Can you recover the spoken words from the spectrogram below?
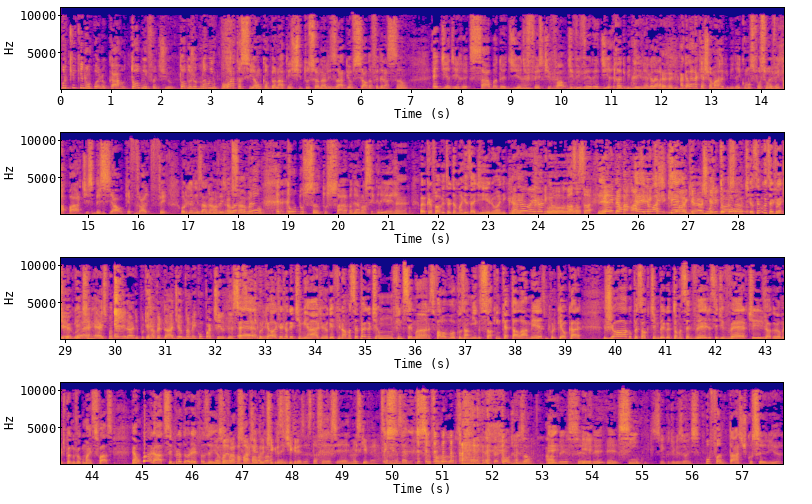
Por que, que não põe no carro todo infantil, todo jogo? Não importa se é um campeonato institucionalizado e oficial da federação. É dia de rugby, sábado é dia de festival, de viver, é dia rugby day, né? A galera, É a galera quer chamar rugby day como se fosse um evento à parte, especial, que é fra- fe- organizado Não, uma vez é no ano. sábado. Não, é todo santo sábado, é a nossa igreja. É. Olha, Eu queria falar, o Vitor deu uma risadinha irônica. Não, aí. não, é irônico, eu O- gosto da sua- E eu eu, Marjorie é, eu que- acho que Não, é, é que eu acho que ele muito gosta- bom. Eu sempre gostei de jogar time Diego, porque é, time... é a espontaneidade, porque na verdade eu também compartilho desse É, porque ó, já joguei time A, já joguei final, mas você pega um fim de semana, você fala, eu vou com os amigos, só quem quer tá lá mesmo, porque o cara joga, o pessoal que o time B toma cerveja, se diverte, joga, realmente pega um jogo mais fácil. É um barato, sempre adorei fazer isso. Eu vou levar pra margem do Tigres tem- e Tigresas, tá? É, mês que vem. Só pra você saber. Você falou agora, São Paulo tem até qual divisão? A, E. B, C, E. D, E. Cinco. Cinco divisões. O fantástico seria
